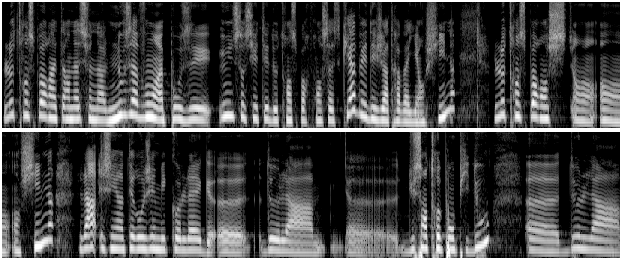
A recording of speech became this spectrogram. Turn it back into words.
Le transport international, nous avons imposé une société de transport française qui avait déjà travaillé en Chine. Le transport en, Chine, là, j'ai interrogé mes collègues euh, de la, euh, du centre Pompidou, euh, de la...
